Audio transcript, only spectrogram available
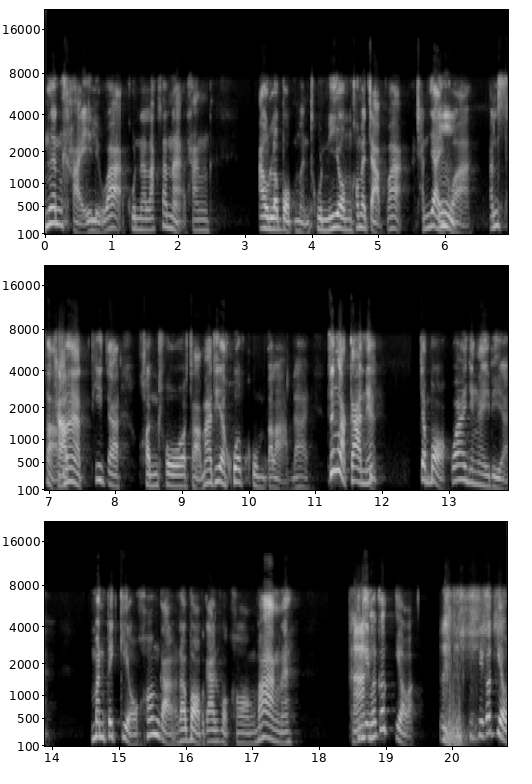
เงื่อนไขหรือว่าคุณลักษณะทาง เอาระบบเหมือนทุนนิยมเข้ามาจับว่าฉันใหญ่อืมกว่าฉันสามารถที่จะคอนโทรลสามารถที่จะควบคุมตลาดได้ ซึ่งหลักการเนี้ยจะบอกว่ายังไงเดียมันไปเกี่ยวข้องกับระบอบการปกครองบ้างนะจฮะริงๆแล้วก็เกี่ยวอะจริงๆก็เกี่ยว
